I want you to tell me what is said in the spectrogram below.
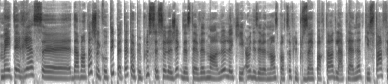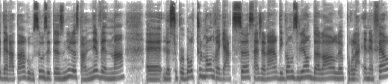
m'intéresse euh, davantage. C'est le côté peut-être un peu plus sociologique de cet événement-là, là, qui est un des événements sportifs les plus importants de la planète, qui est super fédérateur aussi aux États-Unis. Là, c'est un événement, le Super Bowl. Tout le monde regarde ça. Ça génère des gonzillions de dollars là, pour la NFL.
